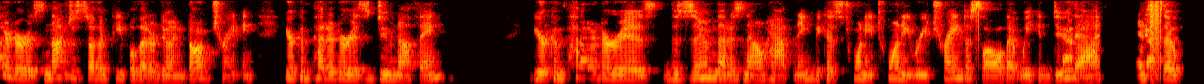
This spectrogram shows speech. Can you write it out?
competitor is not just other people that are doing dog training. Your competitor is do nothing, your competitor is the Zoom that is now happening because 2020 retrained us all that we can do that. And yeah. so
